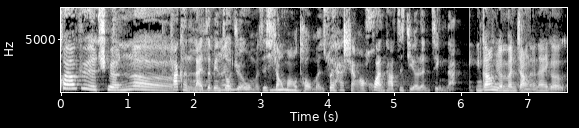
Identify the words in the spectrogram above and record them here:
快要越权了。他可能来这边之后觉得我们是小毛头们，所以他想要换他自己的人进来。你刚刚原本讲的那个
